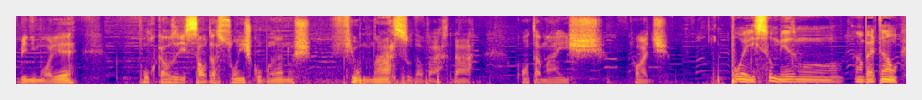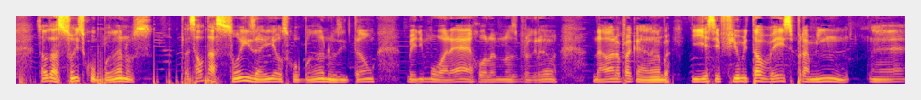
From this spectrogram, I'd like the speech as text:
Beni Moré, por causa de saudações cubanos, filmaço da Vardar. Conta mais, Rod. Pô, é isso mesmo, Albertão. Saudações cubanos. Saudações aí aos cubanos, então. Beni Moré rolando nos programas. Da hora pra caramba. E esse filme, talvez, para mim, é,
